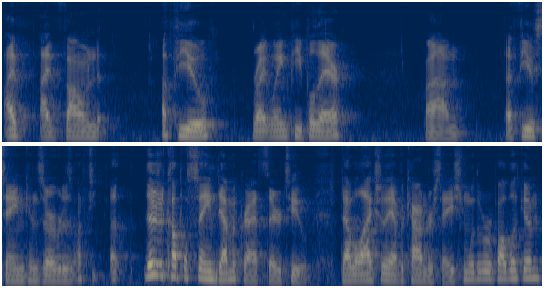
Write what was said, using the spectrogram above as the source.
I've, I've found a few right wing people there, um, a few sane conservatives. A few, uh, there's a couple sane Democrats there too that will actually have a conversation with a Republican.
